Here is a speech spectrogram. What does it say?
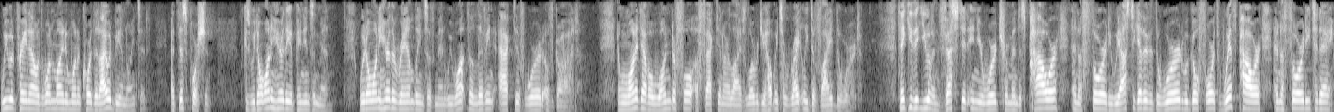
we would pray now with one mind and one accord that I would be anointed at this portion because we don't want to hear the opinions of men. We don't want to hear the ramblings of men. We want the living, active Word of God. And we want it to have a wonderful effect in our lives. Lord, would you help me to rightly divide the Word? Thank you that you have invested in your Word tremendous power and authority. We ask together that the Word would go forth with power and authority today.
